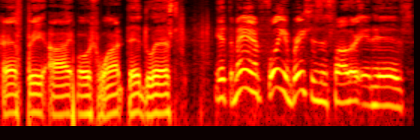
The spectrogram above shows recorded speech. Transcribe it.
FBI most wanted list. Yet the man fully embraces his father in his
